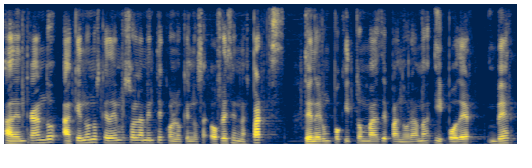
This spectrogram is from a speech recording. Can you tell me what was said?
adentrando a que no nos quedemos solamente con lo que nos ofrecen las partes, tener un poquito más de panorama y poder ver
